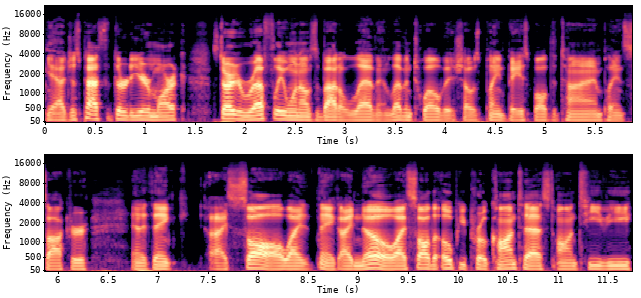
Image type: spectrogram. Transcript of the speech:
yeah, just past the 30 year mark. Started roughly when I was about 11, 11, 12 ish. I was playing baseball at the time, playing soccer. And I think I saw, I think, I know, I saw the OP Pro contest on TV,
